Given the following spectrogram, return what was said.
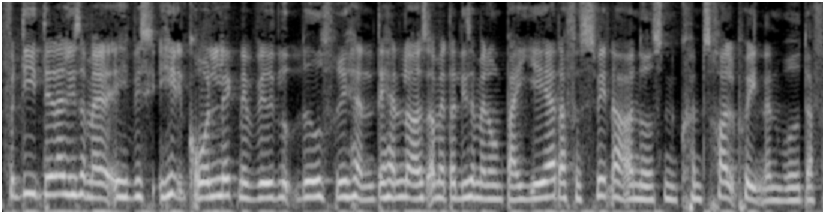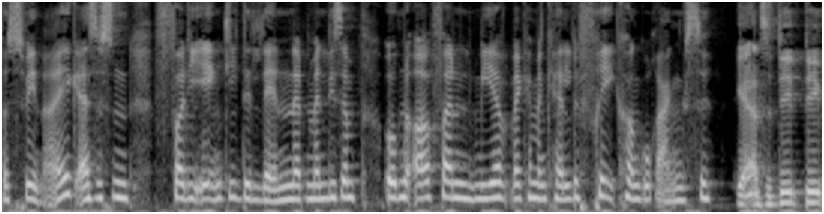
fordi det, der ligesom er helt grundlæggende ved, ved frihandel, det handler også om, at der ligesom er nogle barriere, der forsvinder, og noget sådan kontrol på en eller anden måde, der forsvinder. Ikke? Altså sådan for de enkelte lande, at man ligesom åbner op for en mere, hvad kan man kalde det, fri konkurrence. Ja, altså det, det,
